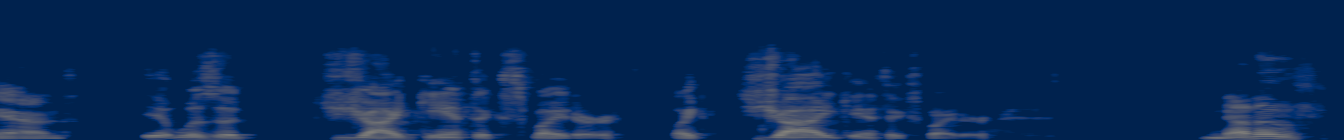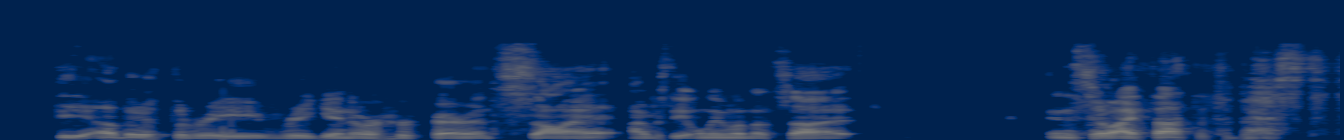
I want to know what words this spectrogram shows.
and it was a gigantic spider, like gigantic spider. None of the other three, Regan or her parents, saw it. I was the only one that saw it, and so I thought that the best,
